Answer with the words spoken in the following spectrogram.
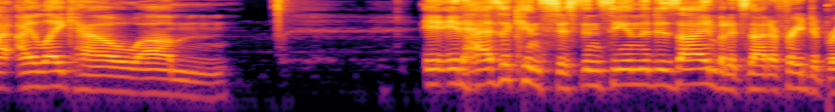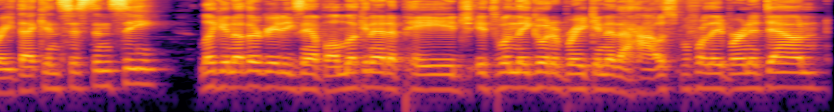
I, I like how um it, it has a consistency in the design, but it's not afraid to break that consistency. Like another great example, I'm looking at a page. It's when they go to break into the house before they burn it down,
